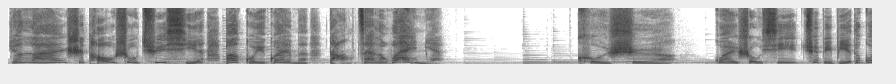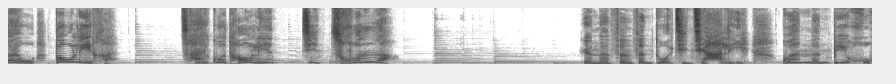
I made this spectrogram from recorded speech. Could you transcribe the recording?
原来是桃树驱邪，把鬼怪们挡在了外面。可是怪兽蜥却比别的怪物都厉害，踩过桃林进村了。人们纷纷躲进家里，关门闭户。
